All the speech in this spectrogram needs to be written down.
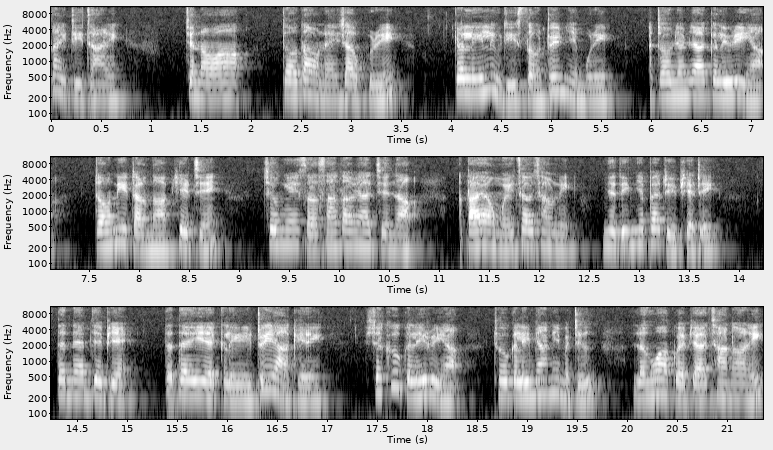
ဆိုင်ကြည့်ကြတယ်ကျွန်တော်ကတော်တောင်နဲ့ရောက်ပြီးကလေးလူကြီးစုံတွေ့မြင်မှုတွေအတော်များများကလေးတွေကတော်နေတောင်သားဖြစ်ခြင်းချုံငယ်စော်စားတော်ရခြင်းကြောင့်အသားရောင်မဲချောက်ချောက်နဲ့ညတိညက်ပတ်တွေဖြစ်တယ်တနန်းပြက်ပြက်တသက်ရဲ့ကလေးတွေတွေ့ရခဲ့တယ်ယခုကလေးတွေကထိုကလေးများနဲ့မတူ လုံးဝကွဲပြားခြားနားတယ်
